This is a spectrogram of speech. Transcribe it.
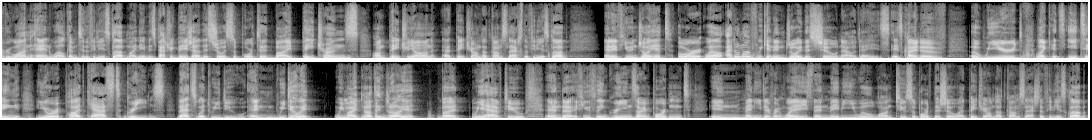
Everyone, and welcome to the Phileas Club. My name is Patrick Beja. This show is supported by patrons on Patreon at patreon.com slash the Phileas Club. And if you enjoy it, or, well, I don't know if we can enjoy this show nowadays. It's kind of a weird, like, it's eating your podcast greens. That's what we do. And we do it we might not enjoy it, but we have to. And uh, if you think greens are important in many different ways, then maybe you will want to support the show at patreon.com slash the Phileas Club.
